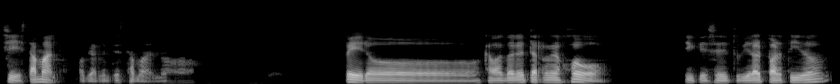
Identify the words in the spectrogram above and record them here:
sí, está mal, obviamente está mal, no. Pero que abandone el terreno de juego y que se detuviera el partido,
